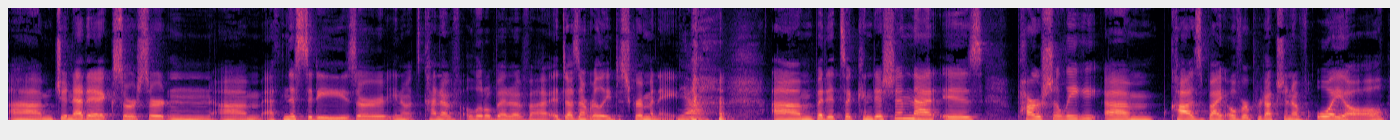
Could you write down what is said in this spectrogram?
um, genetics or certain um, ethnicities, or, you know, it's kind of a little bit of, uh, it doesn't really discriminate. Yeah. um, but it's a condition that is partially um, caused by overproduction of oil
